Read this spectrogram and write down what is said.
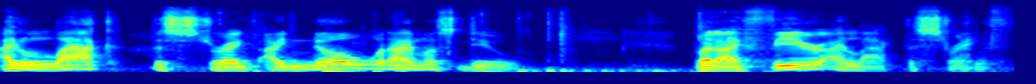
I lack the strength. I know what I must do, but I fear I lack the strength.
